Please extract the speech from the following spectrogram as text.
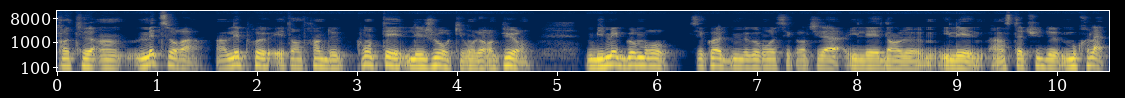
quand un metzora, un lépreux, est en train de compter les jours qui vont le rendre pur. Bime gomro, c'est quoi bime gomro? C'est quand il a, il est dans le, il est un statut de mukhlat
